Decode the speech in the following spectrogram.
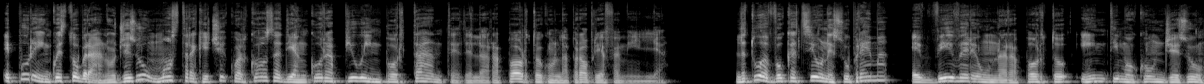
Eppure in questo brano Gesù mostra che c'è qualcosa di ancora più importante del rapporto con la propria famiglia. La tua vocazione suprema è vivere un rapporto intimo con Gesù,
